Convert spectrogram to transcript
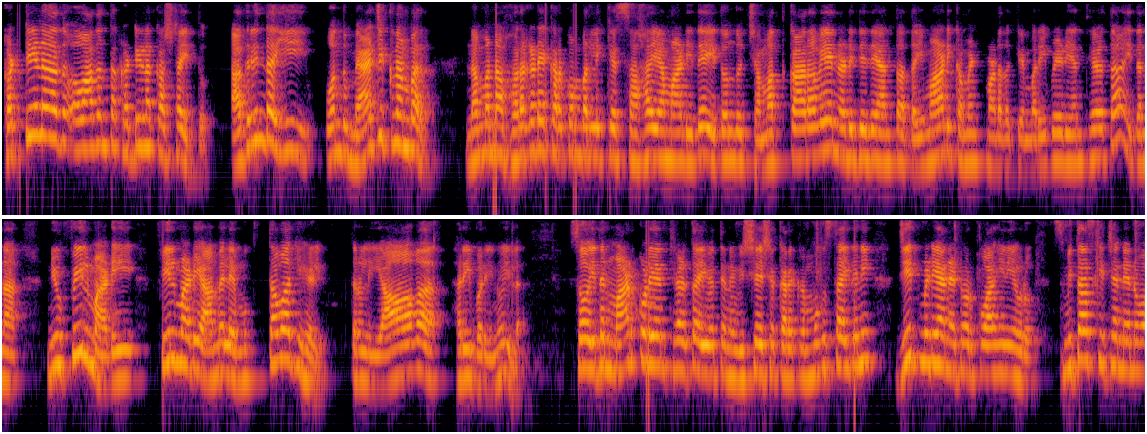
ಕಠಿಣವಾದಂತ ಕಠಿಣ ಕಷ್ಟ ಇತ್ತು. ಅದರಿಂದ ಈ ಒಂದು ಮ್ಯಾಜಿಕ್ ನಂಬರ್ ನಮ್ಮನ್ನ ಹೊರಗಡೆ ಕರ್ಕೊಂಡ್ಬರ್ಲಿಕ್ಕೆ ಸಹಾಯ ಮಾಡಿದೆ. ಇದೊಂದು ಚಮತ್ಕಾರವೇ ನಡೆದಿದೆ ಅಂತ ದಯಮಾಡಿ ಕಮೆಂಟ್ ಮಾಡೋದಕ್ಕೆ ಮರಿಬೇಡಿ ಅಂತ ಹೇಳ್ತಾ ಇದನ್ನ ನೀವು ಫೀಲ್ ಮಾಡಿ ಫೀಲ್ ಮಾಡಿ ಆಮೇಲೆ ಮುಕ್ತವಾಗಿ ಹೇಳಿ. ಇದರಲ್ಲಿ ಯಾವ ಹರಿಬರಿನೂ ಇಲ್ಲ. ಸೊ ಇದನ್ನ ಮಾಡ್ಕೊಳ್ಳಿ ಅಂತ ಹೇಳ್ತಾ ಇವತ್ತಿನ ವಿಶೇಷ ಕಾರ್ಯಕ್ರಮ ಮುಗಿಸ್ತಾ ಇದ್ದೀನಿ. ಜೀತ್ ಮೀಡಿಯಾ ನೆಟ್ವರ್ಕ್ ವಾಹಿನಿಯವರು ಸ್ಮಿತಾಸ್ ಕಿಚನ್ ಎನ್ನುವ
